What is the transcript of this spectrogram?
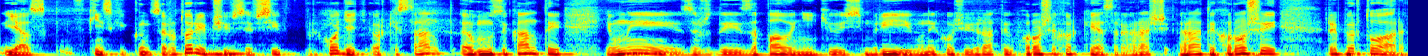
я в Кінській консерваторії вчився, всі приходять оркестрант, е, музиканти, і вони завжди запалені якоюсь мрії. Вони хочуть грати в хороших оркестрах, грати хороший репертуар.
